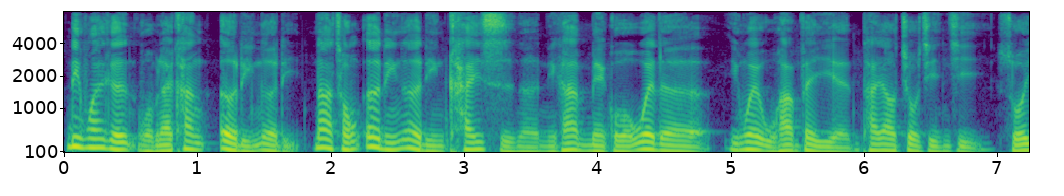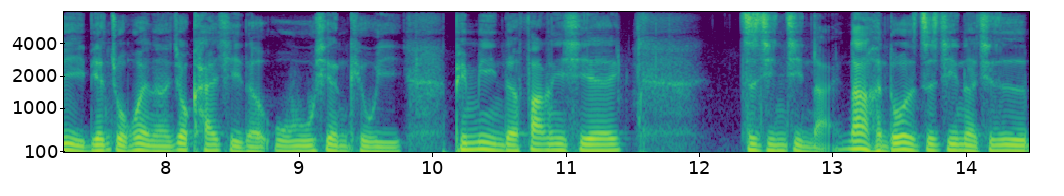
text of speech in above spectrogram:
另外一个，我们来看二零二零。那从二零二零开始呢，你看美国为了因为武汉肺炎，它要救经济，所以联准会呢就开启了无限 QE，拼命的放一些资金进来。那很多的资金呢，其实。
